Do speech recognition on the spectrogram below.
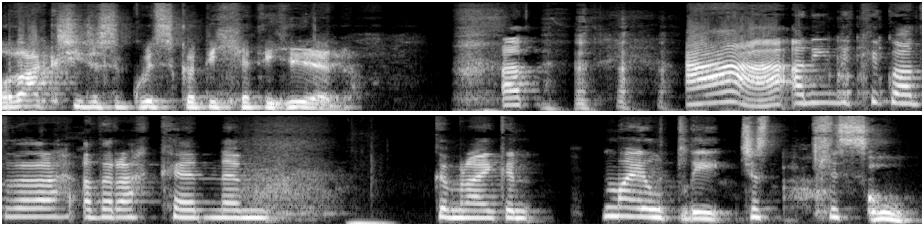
oedd actually just yn gwisgo dillad i hun. A, a o'n i'n licio gweld oedd yr ac yn um, Gymraeg yn mildly, just llys, oh.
